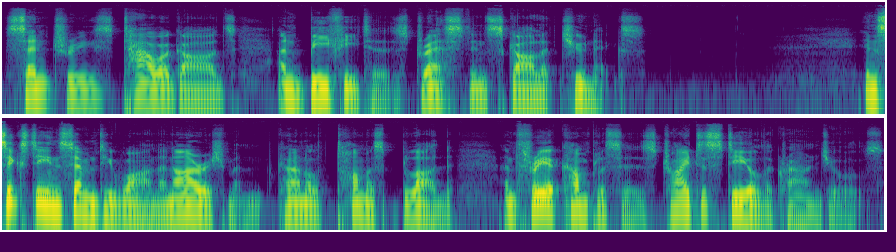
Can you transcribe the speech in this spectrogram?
sentries, tower guards, and beefeaters dressed in scarlet tunics. In 1671, an Irishman, Colonel Thomas Blood, and three accomplices tried to steal the crown jewels.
